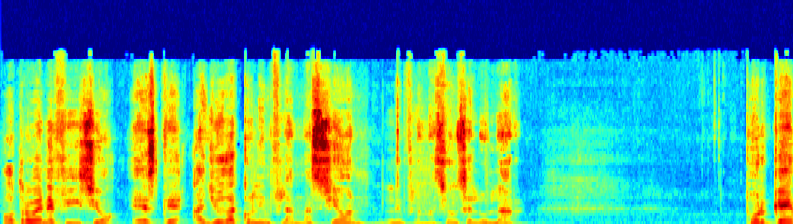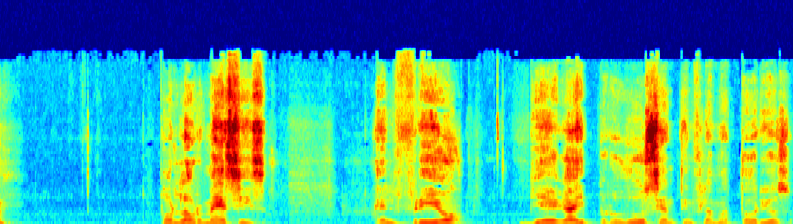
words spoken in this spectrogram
Otro beneficio es que ayuda con la inflamación, la inflamación celular. ¿Por qué? Por la hormesis, el frío llega y produce antiinflamatorios,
